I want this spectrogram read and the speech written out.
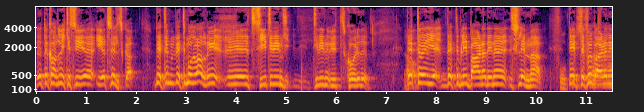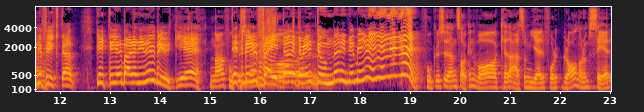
'Dette kan du ikke si uh, i et selskap'. Dette, dette må du aldri uh, si til din, til din utkårede. Dette, dette blir barna dine slemme av. Dette får barna dine frykt av. Dette gjør barna dine ubrukelige. Nei, Dette blir du feit av, dette blir du dum av, dette blir Fokus i den saken var hva det er som gjør folk glad når de ser,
